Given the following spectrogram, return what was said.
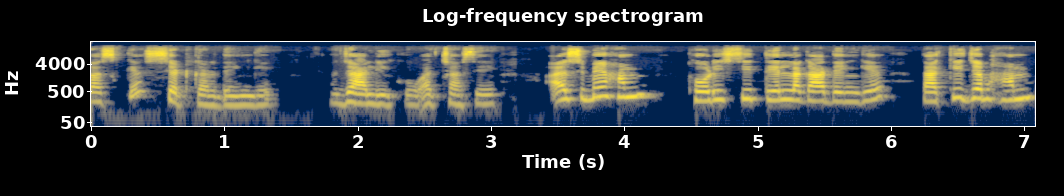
कस के सेट कर देंगे जाली को अच्छा से। इसमें हम थोड़ी सी तेल लगा देंगे, ताकि जब हम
